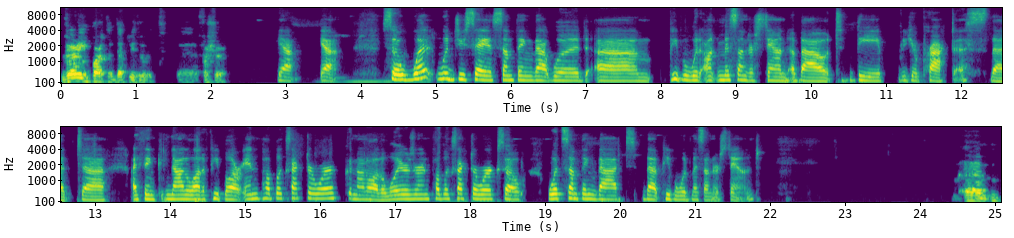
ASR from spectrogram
very important that we do it uh, for sure Yeah, yeah. So, what would you say is something that would um, people would un- misunderstand about the your practice? That uh, I think not a lot of people are in public sector work. Not a lot of lawyers are in public sector work. So, what's something that that people would misunderstand? um,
